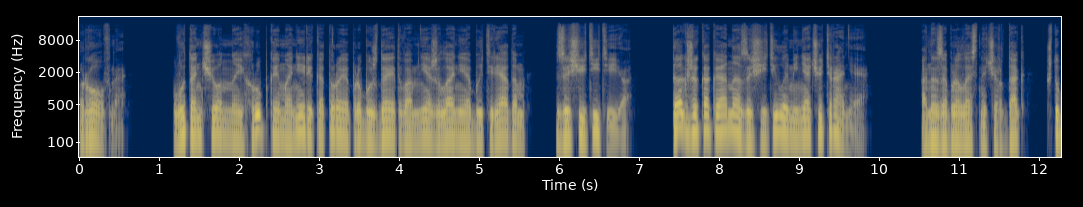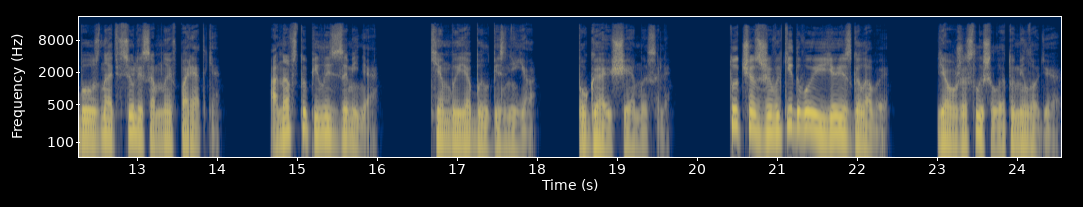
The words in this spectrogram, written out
ровно, в утонченной, хрупкой манере, которая пробуждает во мне желание быть рядом, защитить ее, так же, как и она защитила меня чуть ранее. Она забралась на чердак, чтобы узнать, все ли со мной в порядке. Она вступилась за меня. Кем бы я был без нее? Пугающая мысль. Сейчас же выкидываю ее из головы. Я уже слышал эту мелодию.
